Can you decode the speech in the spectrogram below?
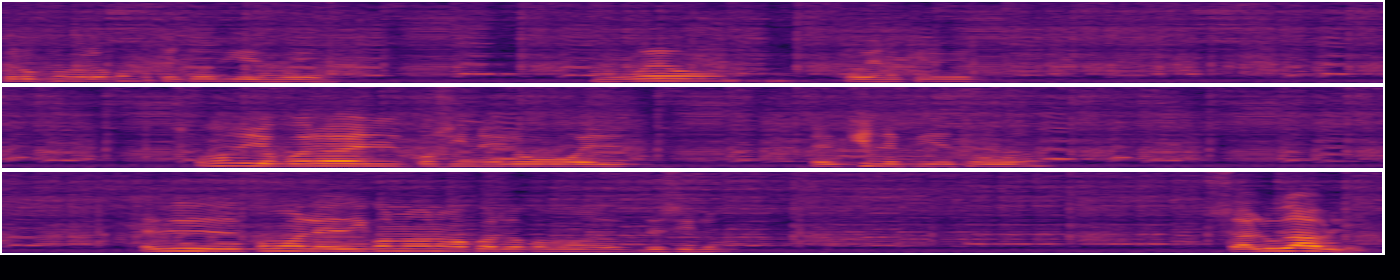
Pero primero como que todos quieren huevo. Un huevo. Todavía no quiere ver. Como si yo fuera el cocinero o el, el que le pide todo. El, como le digo, no, no me acuerdo cómo decirlo. Saludable.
